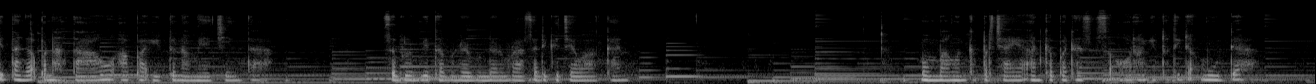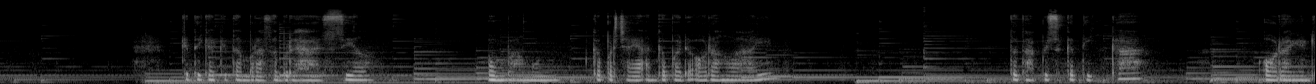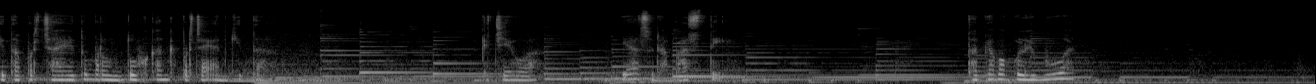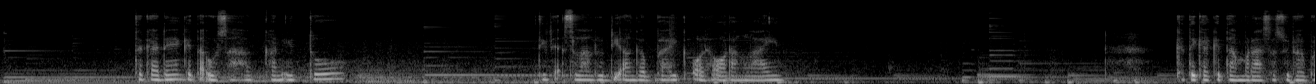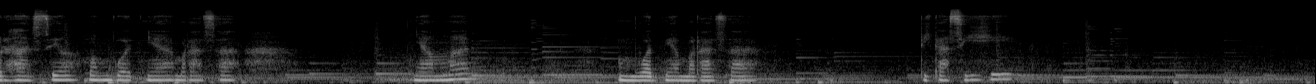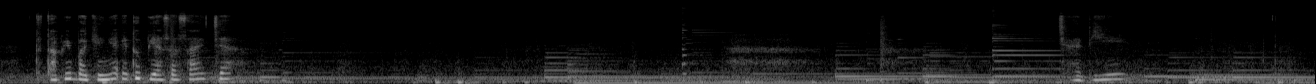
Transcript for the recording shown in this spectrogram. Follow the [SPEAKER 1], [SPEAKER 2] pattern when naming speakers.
[SPEAKER 1] kita nggak pernah tahu apa itu namanya cinta. Sebelum kita benar-benar merasa dikecewakan, membangun kepercayaan kepada seseorang itu tidak mudah. Ketika kita merasa berhasil membangun kepercayaan kepada orang lain, tetapi seketika orang yang kita percaya itu meruntuhkan kepercayaan kita. Kecewa, ya sudah pasti. Tapi apa boleh buat? Terkadang yang kita usahakan itu tidak selalu dianggap baik oleh orang lain. Ketika kita merasa sudah berhasil membuatnya merasa nyaman, membuatnya merasa dikasihi. Tetapi baginya itu biasa saja. Jadi,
